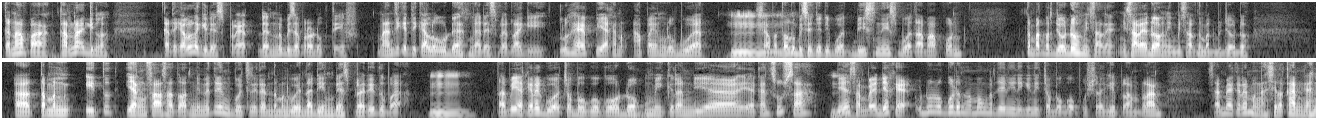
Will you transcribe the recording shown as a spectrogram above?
Kenapa? Karena gini loh. Ketika lu lagi desperate dan lu bisa produktif, nanti ketika lu udah nggak desperate lagi, lu happy akan apa yang lu buat. Hmm. Siapa tahu lu bisa jadi buat bisnis, buat apa pun. Tempat berjodoh misalnya, misalnya doang nih, misalnya tempat berjodoh. Eh temen itu yang salah satu admin itu yang gue ceritain temen gue yang tadi yang desperate itu pak. Hmm. Tapi akhirnya gue coba gue godok pemikiran dia, ya kan susah. Dia Hmm. sampai dia kayak, udah lo gue udah nggak mau ngerjain gini-gini. Coba gue push lagi pelan-pelan, sampai akhirnya menghasilkan kan.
